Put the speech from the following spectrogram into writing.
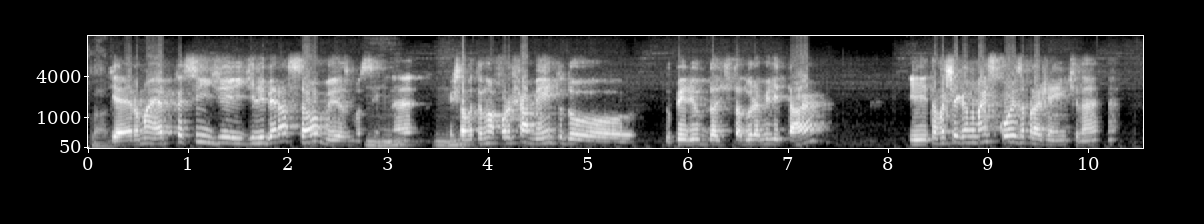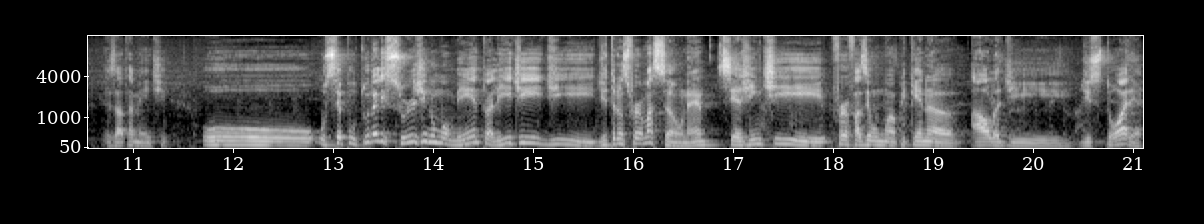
Claro. Que era uma época assim de, de liberação mesmo, assim, uhum, né? Uhum. A gente estava tendo um afrouxamento do, do período da ditadura militar e estava chegando mais coisa pra gente, né? Exatamente. O, o Sepultura ele surge no momento ali de, de, de, transformação, né? Se a gente for fazer uma pequena aula de, de história,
